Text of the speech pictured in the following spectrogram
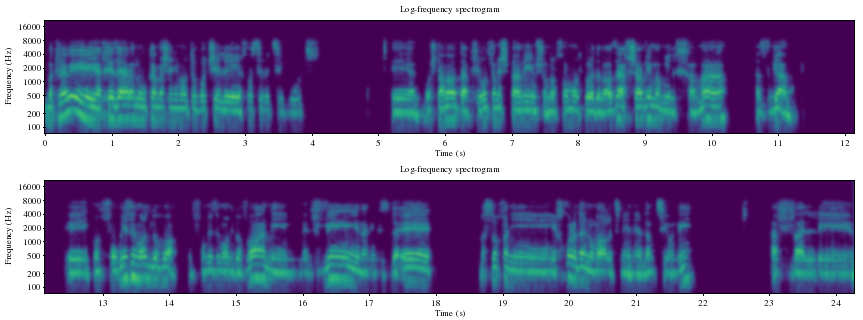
בכללי, אחרי זה היה לנו כמה שנים מאוד טובות של uh, חוסר יציבות, אה, כמו שאתה אמרת, בחירות חמש פעמים, שומר חומות, כל הדבר הזה. עכשיו עם המלחמה, אז גם. אה, קונפורמיזם מאוד גבוה, קונפורמיזם מאוד גבוה, אני מבין, אני מזדהה, בסוף אני יכול עדיין לומר על עצמי, אני אדם ציוני, אבל uh,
